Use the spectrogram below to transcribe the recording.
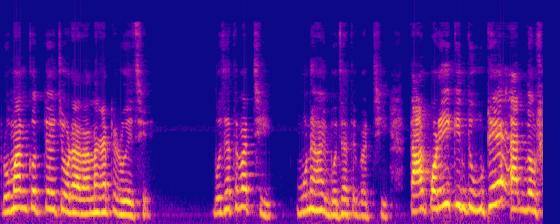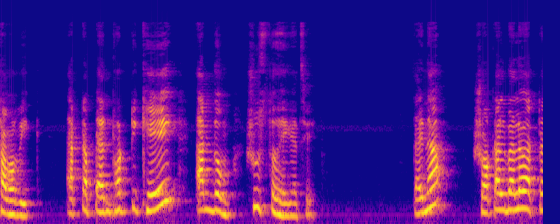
প্রমাণ করতে হয়েছে, ওরা রানাঘাটে রয়েছে। বোঝাতে পারছি? মনে হয় বোঝাতে পারছি। তারপরেই কিন্তু উঠে একদম স্বাভাবিক। একটা প্যানফটটি খেয়েই একদম সুস্থ হয়ে গেছে। তাই না? সকালবেলাও একটা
